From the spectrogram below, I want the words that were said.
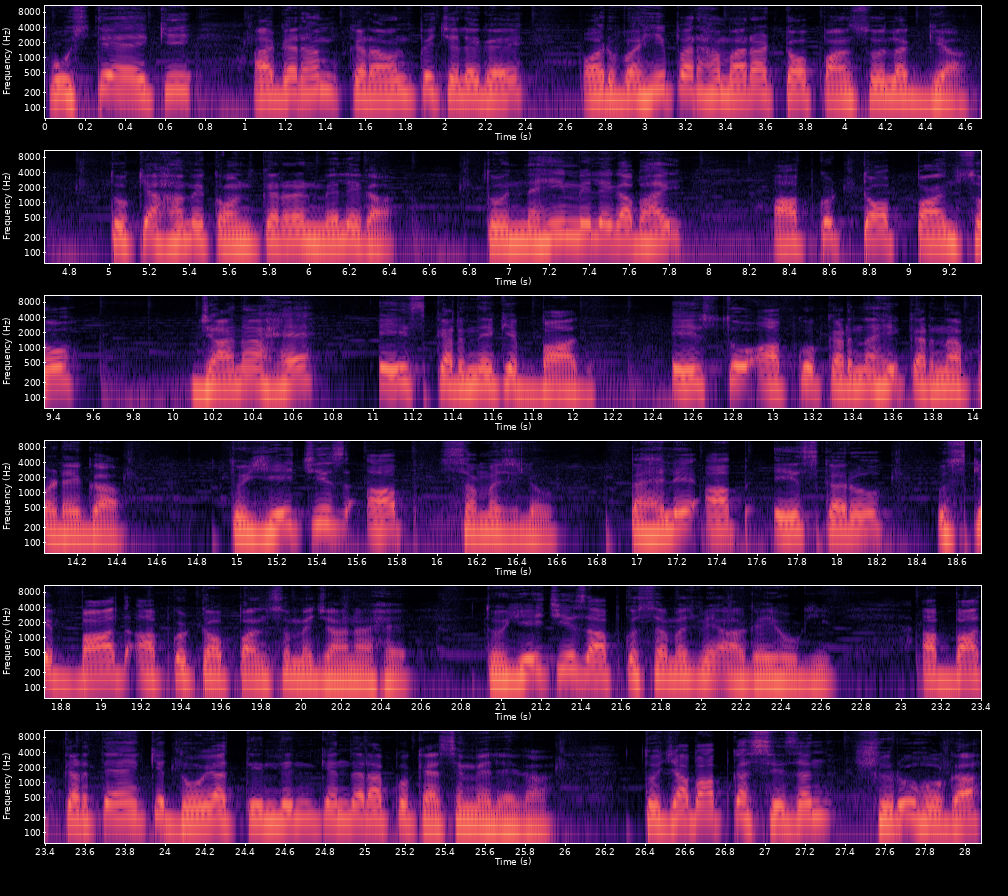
पूछते हैं कि अगर हम क्राउन पे चले गए और वहीं पर हमारा टॉप 500 लग गया तो क्या हमें कॉन्करर मिलेगा? तो नहीं मिलेगा भाई। आपको टॉप 500 जाना है एस करने के बाद। एस तो आपको करना ही करना पड़ेगा। तो ये चीज़ आप समझ लो। पहले आप एस करो, उसके बाद आपको टॉप 500 में जाना है। तो ये चीज़ आपको समझ में आ गई होगी। अब बात करते हैं कि दो या तीन दिन के अंदर आपको कैसे मिलेगा। तो जब आपका सीज़न शुरू होगा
